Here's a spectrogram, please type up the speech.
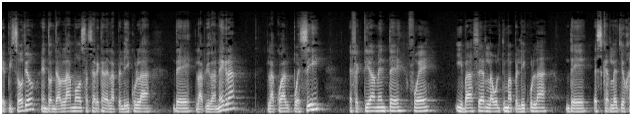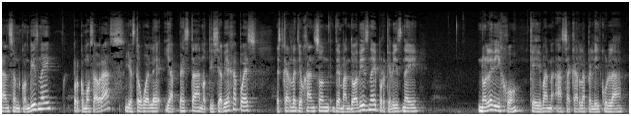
episodio en donde hablamos acerca de la película de La Viuda Negra, la cual pues sí, efectivamente fue y va a ser la última película de Scarlett Johansson con Disney. Por como sabrás, y esto huele y apesta a noticia vieja, pues Scarlett Johansson demandó a Disney porque Disney no le dijo que iban a sacar la película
